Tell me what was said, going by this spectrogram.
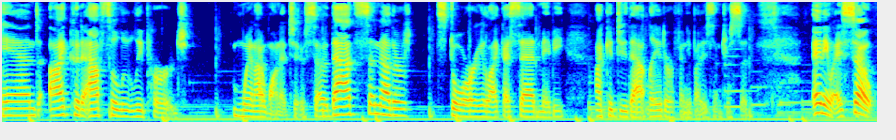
and I could absolutely purge when I wanted to. So that's another story. Like I said, maybe I could do that later if anybody's interested. Anyway, so,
